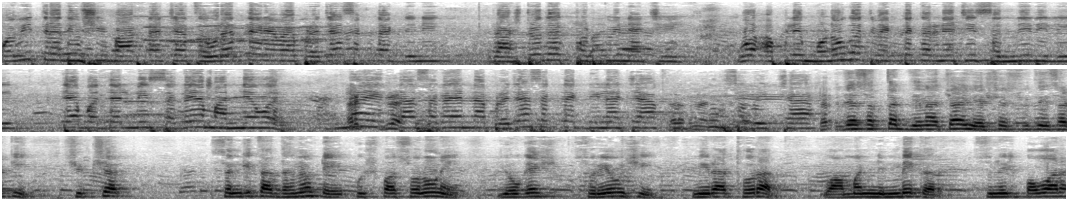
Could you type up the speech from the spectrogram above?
पवित्र दिवशी भारताच्या चौऱ्याहत्तराव्या प्रजासत्ताक दिनी राष्ट्रध्वज फडकविण्याची व आपले मनोगत व्यक्त करण्याची संधी दिली. त्याबद्दल मी सगळ्या मान्यवर. एकदा सगळ्यांना प्रजासत्ताक दिनाच्या खूप खूप शुभेच्छा. प्रजासत्ताक दिनाच्या यशस्वीतेसाठी शिक्षक संगीता धनवटे पुष्पा सोनवणे योगेश सूर्यवंशी मीरा थोरात वामन निंबेकर सुनील पवार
